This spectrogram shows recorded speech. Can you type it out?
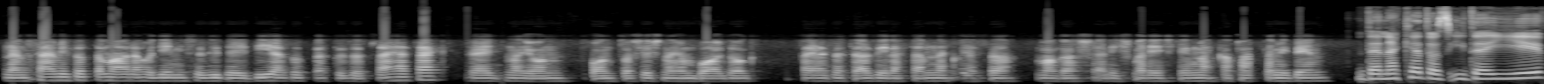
Nem számítottam arra, hogy én is az idei díjazottak között lehetek. Ez egy nagyon fontos és nagyon boldog fejezete az életemnek, hogy ezt a magas elismerést én megkaphattam idén. De neked az idei év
